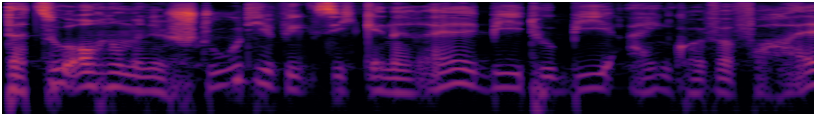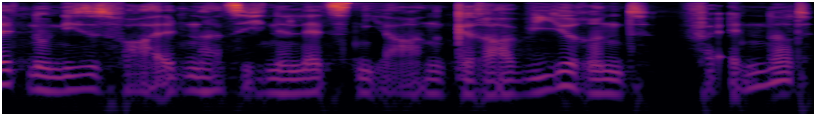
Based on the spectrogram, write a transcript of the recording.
Dazu auch nochmal eine Studie, wie sich generell B2B-Einkäufer verhalten. Und dieses Verhalten hat sich in den letzten Jahren gravierend verändert.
